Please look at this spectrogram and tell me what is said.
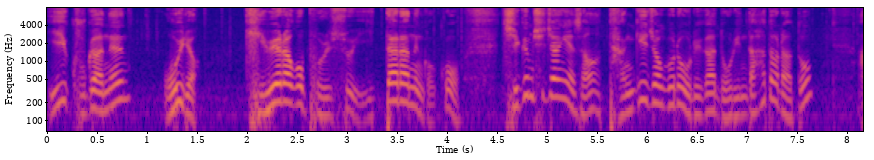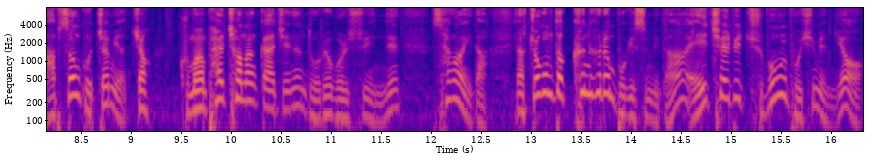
이 구간은 오히려 기회라고 볼 수 있다라는 거고 지금 시장에서 단기적으로 우리가 노린다 하더라도 앞선 고점이었죠. 9만 8천 원까지는 노려볼 수 있는 상황이다. 자, 조금 더 큰 흐름 보겠습니다. HLB 주봉을 보시면요.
